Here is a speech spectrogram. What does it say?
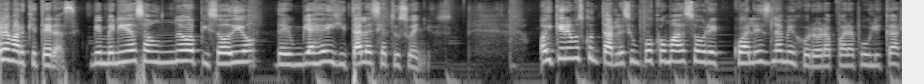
Hola marqueteras, bienvenidas a un nuevo episodio de un viaje digital hacia tus sueños. Hoy queremos contarles un poco más sobre cuál es la mejor hora para publicar.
